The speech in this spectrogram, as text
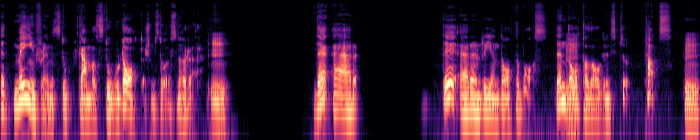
ett mainframe, ett stort gammalt stordator som står och snurrar, Mm. det är, det är en ren databas. Det är en Mm. datalagringsplats. Mm.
